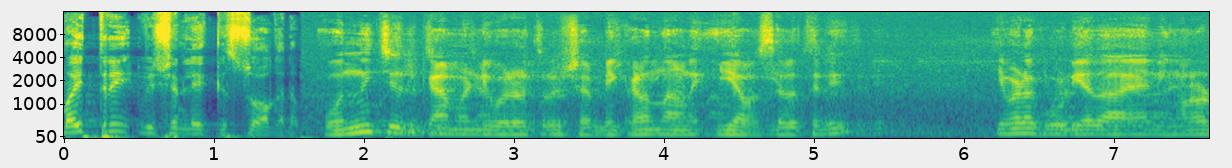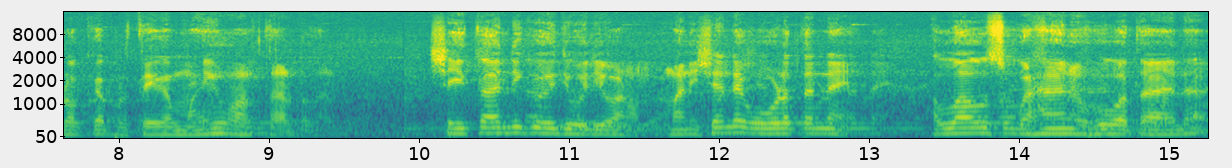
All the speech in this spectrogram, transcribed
മൈത്രി വിഷനിലേക്ക് സ്വാഗതം. ഒന്നിച്ചെടുക്കാൻ വേണ്ടി ഓരോരുത്തരും ശ്രമിക്കണം എന്നാണ് ഈ അവസരത്തിൽ ഇവിടെ കൂടിയതായ നിങ്ങളോടൊക്കെ പ്രത്യേകമായി ഉണർത്തേണ്ടത് ഷെയ്ത്താന്റെ ഒരു ജോലി വേണം. മനുഷ്യന്റെ കൂടെ തന്നെ അള്ളാഹു സുബാനുഭവത്തായ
